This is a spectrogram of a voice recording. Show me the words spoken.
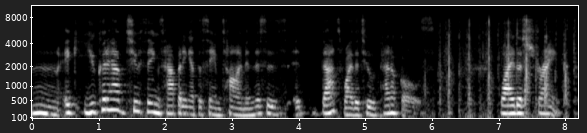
Mm, it, you could have two things happening at the same time, and this is it, that's why the Two of Pentacles. Why the strength?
